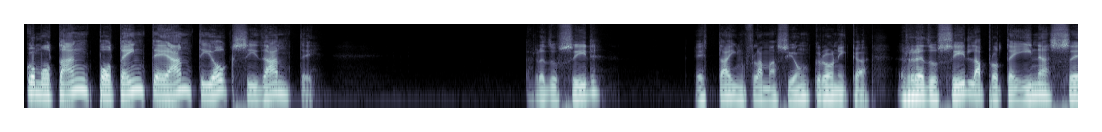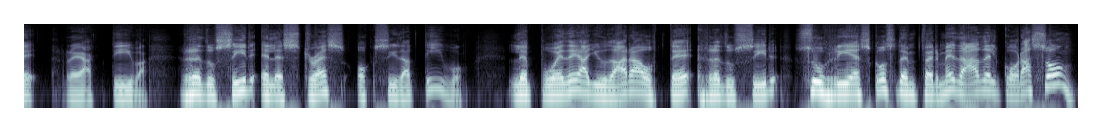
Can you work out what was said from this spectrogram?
como tan potente antioxidante, reducir esta inflamación crónica, reducir la proteína C reactiva, reducir el estrés oxidativo, le puede ayudar a usted reducir sus riesgos de enfermedad del corazón.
